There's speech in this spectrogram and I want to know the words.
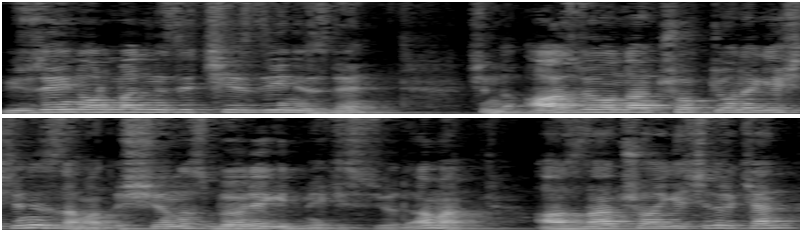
Yüzey normalinizi çizdiğinizde şimdi az yoğundan çok yoğuna geçtiğiniz zaman ışığınız böyle gitmek istiyordu ama azdan çoğa geçilirken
